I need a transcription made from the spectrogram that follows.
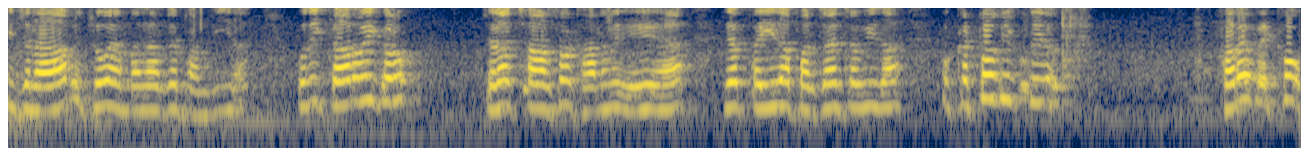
ਕਿ ਜਨਾਬ ਜੋ ਐਮਐਲਆਰ ਤੇ ਬੰਦੀ ਆ, ਉਹਦੀ ਕਾਰਵਾਈ ਕਰੋ। ਜਿਹੜਾ 498 ਏ ਹੈ ਜਾਂ 23 ਦਾ ਪਰਚਾ 24 ਦਾ ਉਹ ਕੱਟੋ ਦੀ ਕੁੜੀ ਦਾ। ਫ਼ਰਕ ਵੇਖੋ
